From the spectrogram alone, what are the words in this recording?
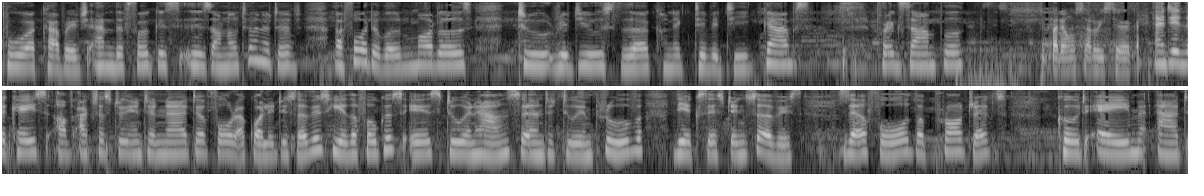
poor coverage, and the focus is on alternative, affordable models to reduce the connectivity gaps. For example, and in the case of access to the internet for a quality service, here the focus is to enhance and to improve the existing service. Therefore, the project could aim at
